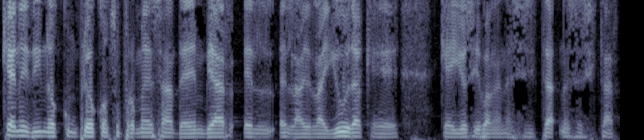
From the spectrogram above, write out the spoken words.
Kennedy no cumplió con su promesa de enviar el, el- la, ayuda que, que ellos iban a necesita- necesitar.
